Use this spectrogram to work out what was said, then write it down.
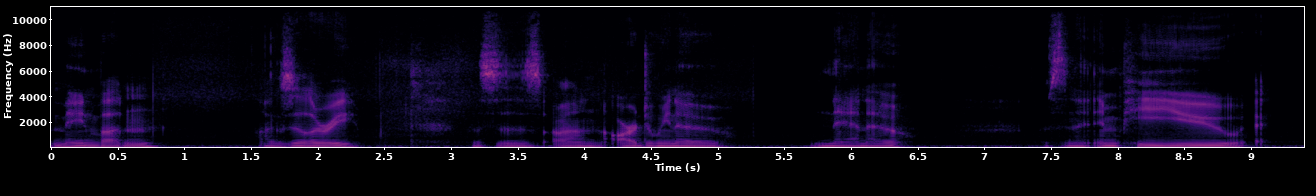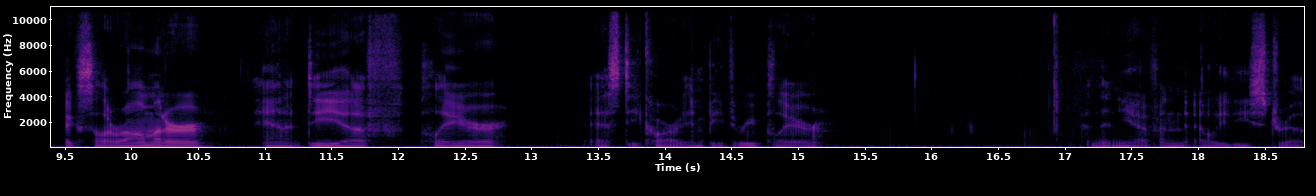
main button, auxiliary. This is an Arduino Nano. This is an MPU accelerometer and a DF player, SD card MP3 player. And then you have an LED strip.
